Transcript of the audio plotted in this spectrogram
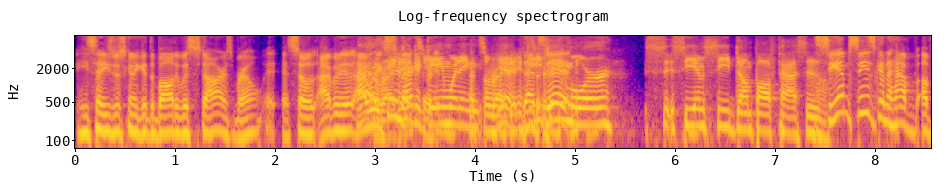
He said he's just going to get the ball to his stars, bro. Uh, so I would, I would it seems like a game winning. That's right yeah. That's DJ it. Moore, C- CMC dump off passes. CMC is going to have a,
